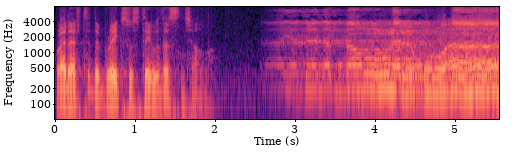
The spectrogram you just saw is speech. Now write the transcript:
right after the break. So stay with us, inshallah. يتدبرون القرآن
